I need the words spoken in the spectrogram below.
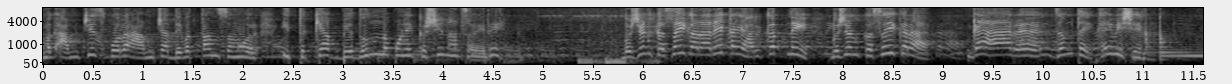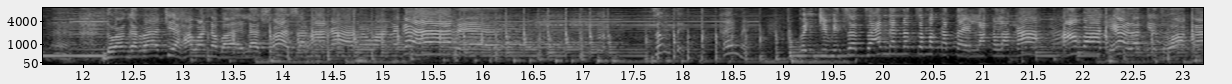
मग आमचीच पोरं आमच्या देवतांसमोर इतक्या बेधुंदपणे कशी नाचावी रे? भजन कसंही करा रे काही हरकत नाही. भजन कसंही करा. गार जमतंय काही विषय नाही. हा. डोंगराची हवा न बायला श्वासना गारवान गार. जमतंय काय नाही. पंचमीचा चांदण चमकत झोका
